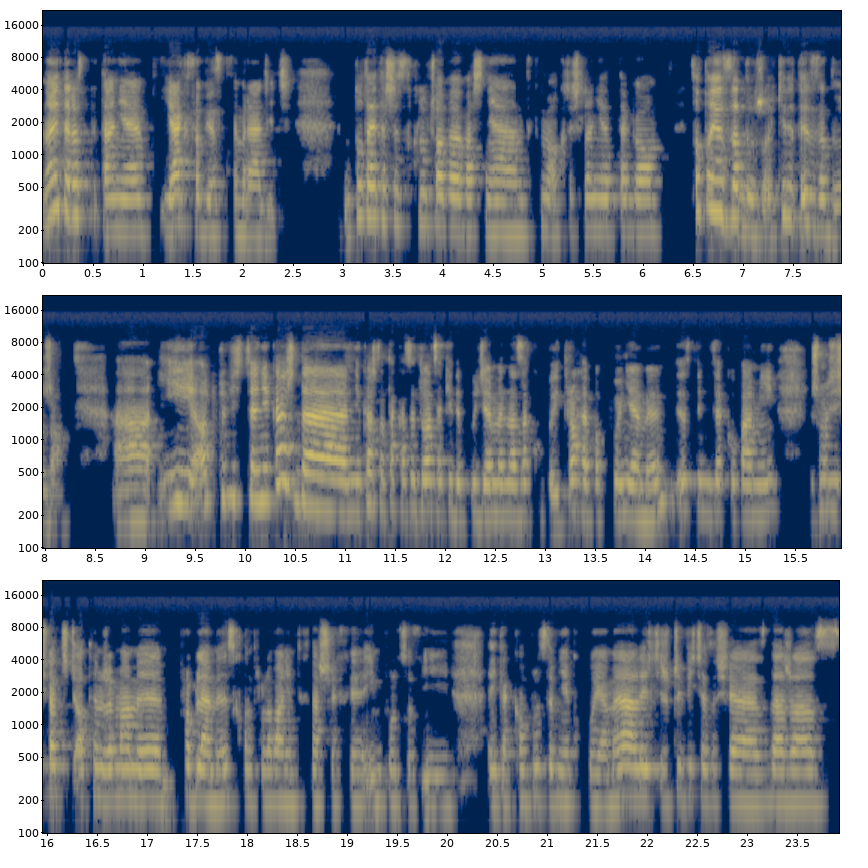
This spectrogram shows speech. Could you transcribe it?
No i teraz pytanie, jak sobie z tym radzić? Tutaj też jest kluczowe właśnie określenie tego, co to jest za dużo i kiedy to jest za dużo. I oczywiście nie, każde, nie każda taka sytuacja, kiedy pójdziemy na zakupy i trochę popłyniemy z tymi zakupami, już musi świadczyć o tym, że mamy problemy z kontrolowaniem tych naszych impulsów i, i tak kompulsywnie kupujemy, ale jeśli rzeczywiście to się zdarza z,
